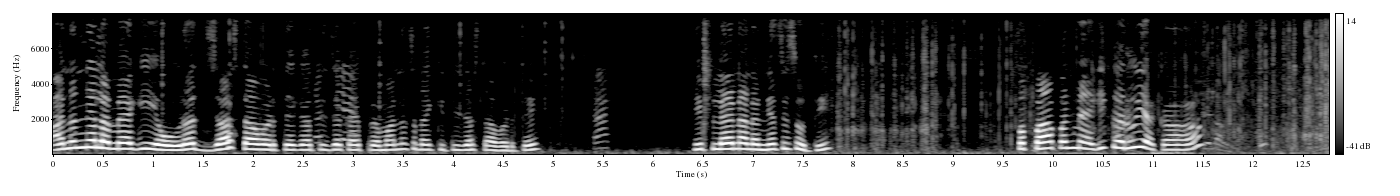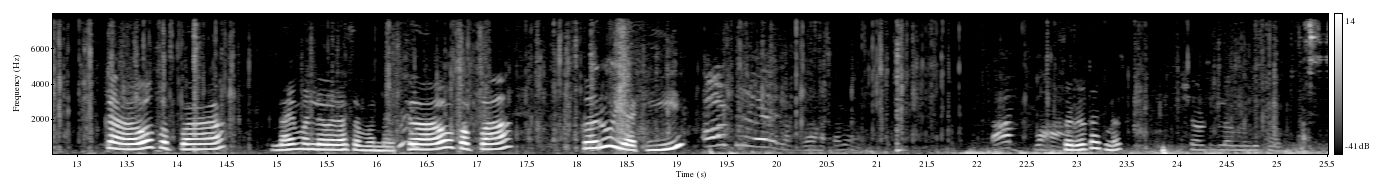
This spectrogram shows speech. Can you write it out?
अनन्याला मॅगी एवढंच जास्त आवडते का? तिचं काही प्रमाणच नाही किती जास्त आवडते. ही प्लॅन अनन्याचीच होती. पप्पा आपण मॅगी करूया का? का ओ पप्पा? नाही म्हणल्यावर असं म्हणणार. का ओ पप्पा? करूया की? सगळं टाकणार? शॉर्ट ब्लॉग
